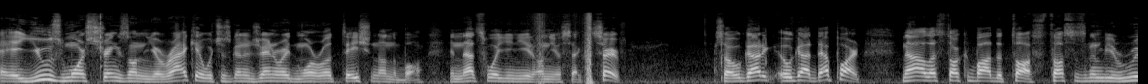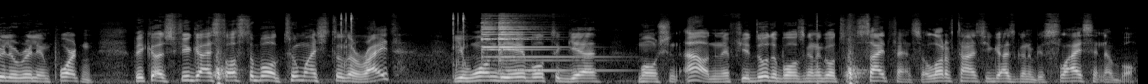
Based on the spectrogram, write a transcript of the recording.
uh, use more strings on your racket, which is going to generate more rotation on the ball. And that's what you need on your second serve. So we got, we got that part. Now let's talk about the toss. Toss is going to be really, really important because if you guys toss the ball too much to the right, you won't be able to get motion out. And if you do, the ball is going to go to the side fence. So a lot of times you guys are going to be slicing the ball.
